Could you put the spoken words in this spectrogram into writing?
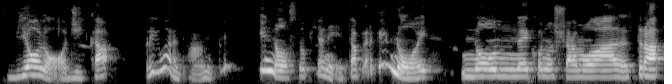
biologica riguardante il nostro pianeta, perché noi non ne conosciamo altra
